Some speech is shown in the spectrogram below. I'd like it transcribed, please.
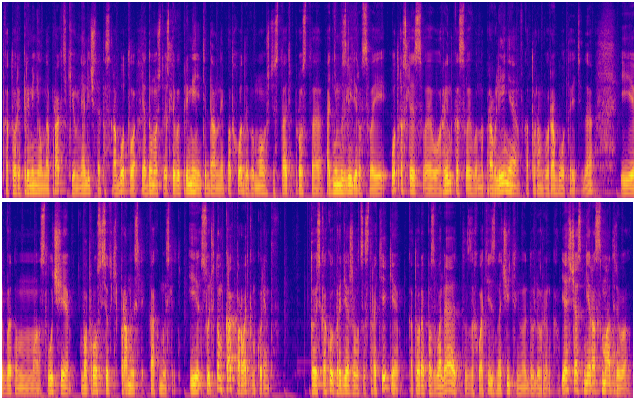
который применил на практике, и у меня лично это сработало. Я думаю, что если вы примените данные подходы, вы можете стать просто одним из лидеров своей отрасли, своего рынка, своего направления, в котором вы работаете. Да? И в этом случае вопрос все-таки про мысли, как мыслить. И суть в том, как порвать конкурентов. То есть какой придерживаться стратегии, которая позволяет захватить значительную долю рынка. Я сейчас не рассматриваю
